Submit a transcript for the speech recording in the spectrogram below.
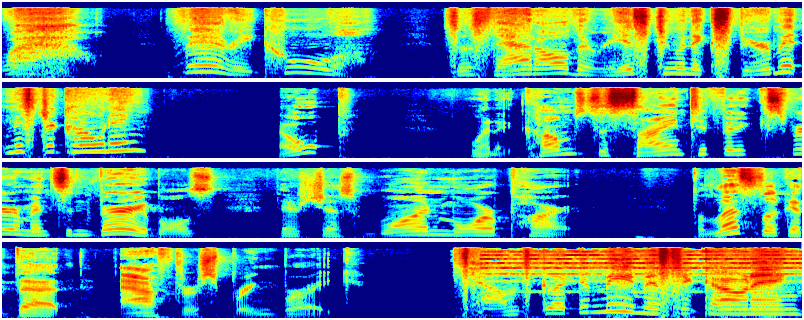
Wow, very cool. So is that all there is to an experiment, Mr. Koning? Nope. When it comes to scientific experiments and variables, there's just one more part. But let's look at that after spring break. Sounds good to me, Mr. Koning.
